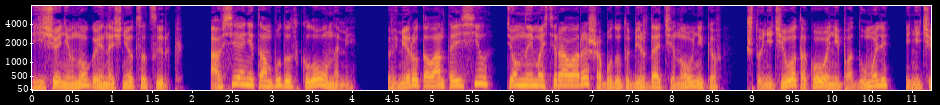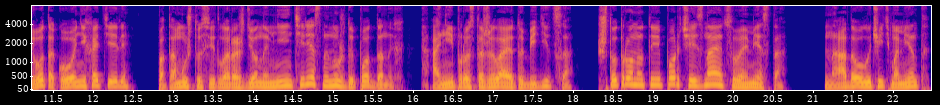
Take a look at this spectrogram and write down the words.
Еще немного и начнется цирк. А все они там будут клоунами. В меру таланта и сил темные мастера Лареша будут убеждать чиновников, что ничего такого не подумали и ничего такого не хотели. Потому что светлорожденным не интересны нужды подданных. Они просто желают убедиться, что тронутые порчей знают свое место. Надо улучшить момент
